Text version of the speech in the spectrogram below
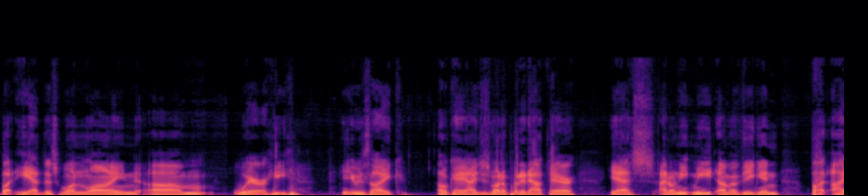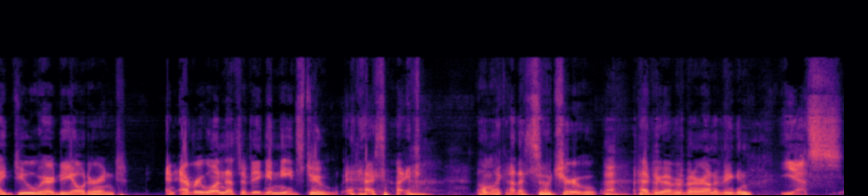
But he had this one line um, where he he was like, "Okay, I just want to put it out there. Yes, I don't eat meat. I'm a vegan, but I do wear deodorant." And everyone that's a vegan needs to. And I was like, oh my god, that's so true. Have you ever been around a vegan? Yes.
